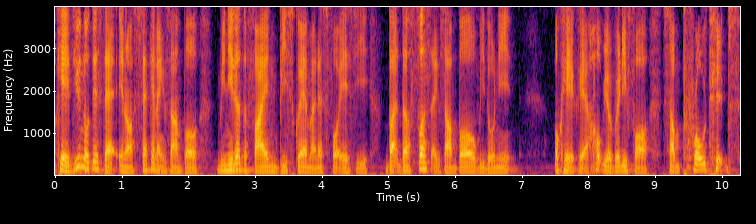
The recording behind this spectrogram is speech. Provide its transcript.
Okay, do you notice that in our second example, we needed to find b squared minus 4ac, but the first example we don't need? Okay, okay, I hope you're ready for some pro tips.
